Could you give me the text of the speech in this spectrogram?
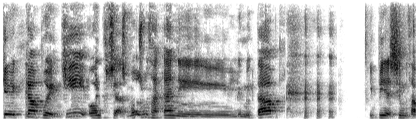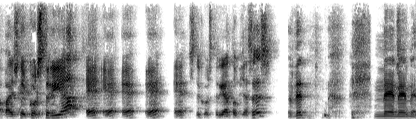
Και κάπου εκεί ο ενθουσιασμός μου θα κάνει limit up. Η πίεσή μου θα πάει στο 23. Ε, ε, ε, ε, ε, στο 23 το πιασες. Δεν... ναι, ναι, ναι.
